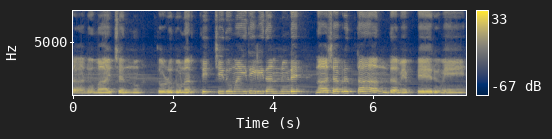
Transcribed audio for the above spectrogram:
താനുമായി ചെന്നു തൊഴുതുണർത്തിച്ചിതു മൈതിലി തന്നെ നാശവൃത്താന്തമെപ്പേരുമേ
